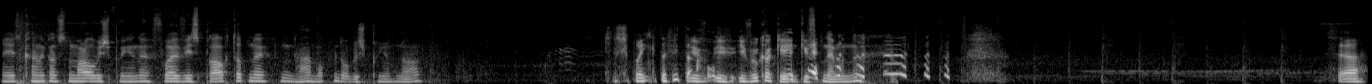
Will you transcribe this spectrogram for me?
Ja, jetzt kann er ganz normal abspringen, ne? Vorher, wie ich es braucht hab, ne? Nein, mag nicht abspringen, nein. Das springt er wieder Ich, auf. ich, ich will kein Gegengift nehmen, ne? So. Ja,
